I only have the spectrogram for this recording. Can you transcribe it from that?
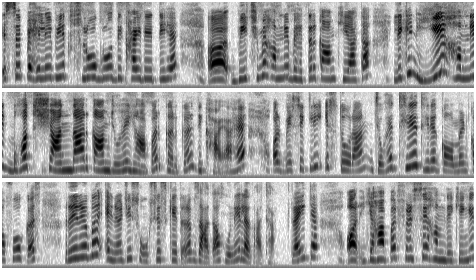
इससे पहले भी एक स्लो ग्रोथ दिखाई देती है। आ, बीच में हमने बेहतर काम किया था लेकिन ये हमने एक बहुत शानदार काम जो है यहाँ पर कर कर दिखाया है। और बेसिकली इस दौरान जो है धीरे धीरे गवर्नमेंट का फोकस रिन्यूएबल एनर्जी सोर्सेज की तरफ़ ज़्यादा होने लगा था राइट है और यहाँ पर फिर से हम देखेंगे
